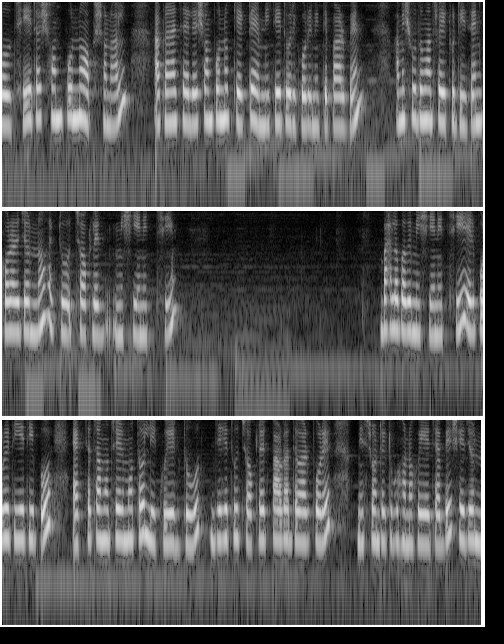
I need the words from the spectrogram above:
বলছি, এটা সম্পূর্ণ অপশনাল আপনারা চাইলে সম্পূর্ণ কেকটা এমনিতেই তৈরি করে নিতে পারবেন। আমি শুধুমাত্র একটু ডিজাইন করার জন্য একটু চকলেট মিশিয়ে নিচ্ছি। ভালোভাবে মিশিয়ে নিচ্ছি। এরপরে দিয়ে দিব এক চা চামচের মতো লিকুইড দুধ। যেহেতু চকলেট পাউডার দেওয়ার পরে মিশ্রণটা একটু ঘন হয়ে যাবে, সেজন্য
